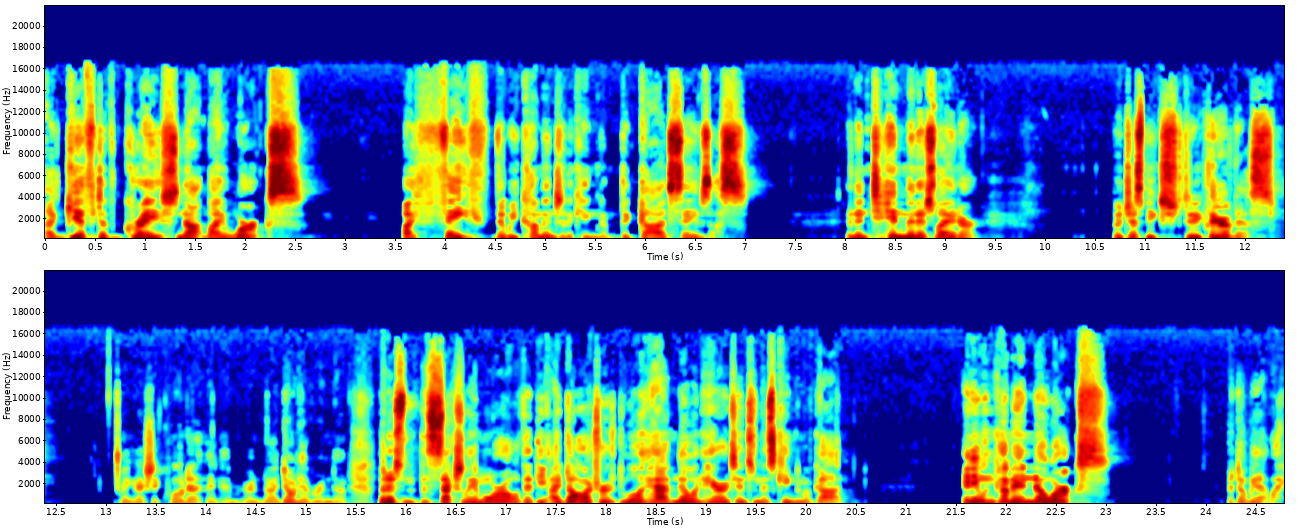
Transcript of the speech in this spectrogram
a gift of grace, not by works, by faith that we come into the kingdom, that God saves us. And then 10 minutes later, but just be, to be clear of this, I can actually quote it. I think I, no, I don't have it written down. But it's the sexually immoral that the idolaters will have no inheritance in this kingdom of God. Anyone can come in, no works, but don't be that way.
